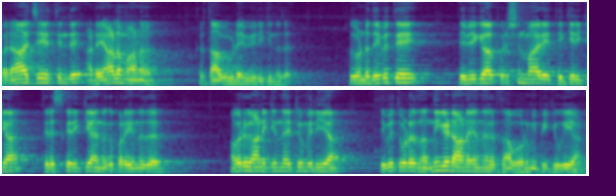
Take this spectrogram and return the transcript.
പരാജയത്തിന്റെ അടയാളമാണ് കർത്താവ് ഇവിടെ വിവരിക്കുന്നത്. അതുകൊണ്ട് ദൈവത്തെ ദൈവിക പുരുഷന്മാരെ ധിക്കരിക്കുക തിരസ്കരിക്കുക എന്നൊക്കെ പറയുന്നത് അവർ കാണിക്കുന്ന ഏറ്റവും വലിയ ദൈവത്തോട് നന്ദികേടാണ് എന്ന് കർത്താവ് ഓർമ്മിപ്പിക്കുകയാണ്.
